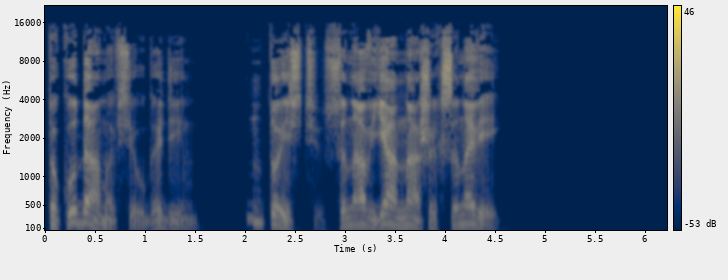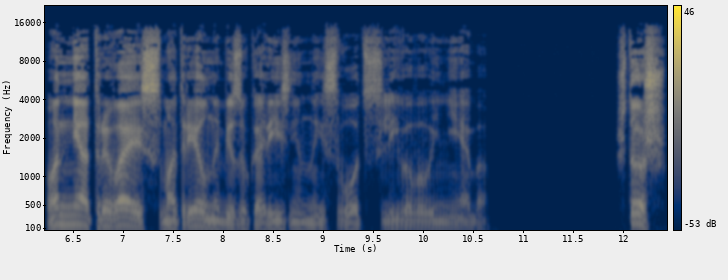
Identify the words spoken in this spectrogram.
то куда мы все угодим? Ну, то есть сыновья наших сыновей. Он, не отрываясь, смотрел на безукоризненный свод сливового неба. Что ж,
